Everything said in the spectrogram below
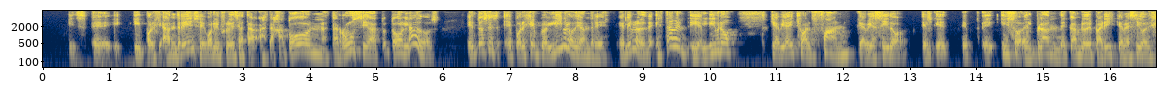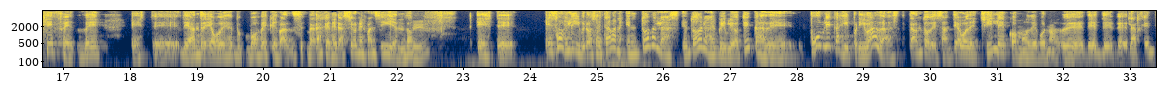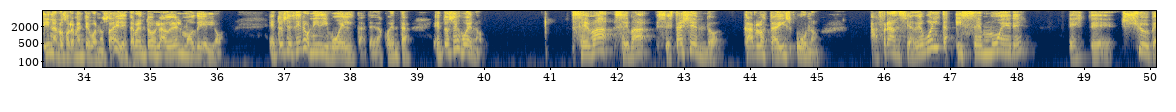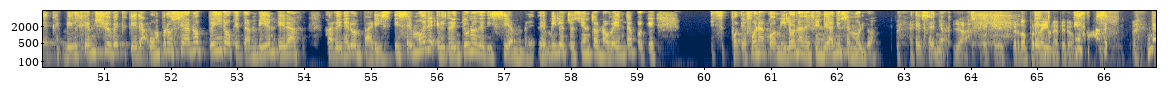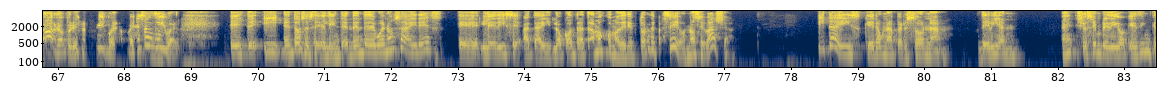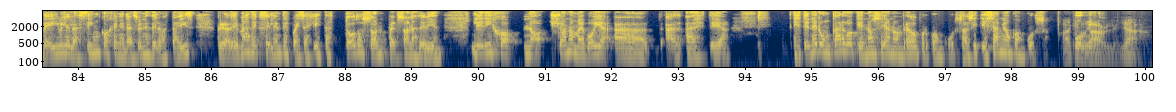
Eh, y, por André llegó la influencia hasta, hasta Japón, hasta Rusia, todos lados. Entonces, eh, por ejemplo, el libro de André, el libro de estaba en, y el libro que había hecho Alfán, que había sido el que eh, hizo el plan de cambio de París, que había sido el jefe de este, de Andrea, vos ves que las generaciones van siguiendo, este, esos libros estaban en todas las, en todas las bibliotecas de, públicas y privadas, tanto de Santiago de Chile como de, bueno, de, de, la Argentina, no solamente de Buenos Aires, estaba en todos lados, era el modelo. Entonces era un ida y vuelta, ¿te das cuenta? Entonces, bueno, se va, se va, se está yendo Carlos Taís I a Francia de vuelta y se muere este, Schubeck, Wilhelm Schubeck, que era un prusiano, pero que también era jardinero en París. Y se muere el 31 de diciembre de 1890 porque, porque fue una comilona de fin de año y se murió el señor. ya, ok. Perdón por reírme, pero... no, no, pero es así, bueno, es así, bueno. Este, y entonces el intendente de Buenos Aires eh, le dice a Taís, lo contratamos como director de paseos, no se vaya. Y Taís, que era una persona de bien, ¿eh? Yo siempre digo que es increíble las cinco generaciones de los Taís, pero además de excelentes paisajistas, todos son personas de bien. Le dijo, no, yo no me voy a, a, este, a tener un cargo que no sea nombrado por concurso, así que llame a un concurso ah, qué público. ya.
